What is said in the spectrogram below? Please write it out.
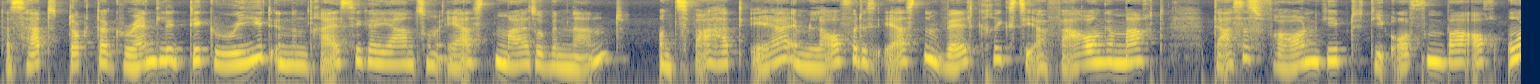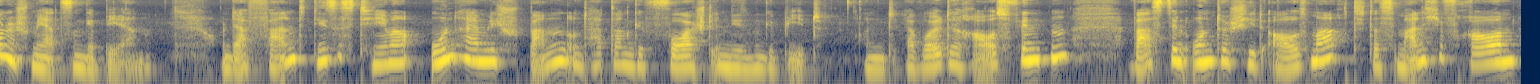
Das hat Dr. Grandley Dick Reed in den 30er Jahren zum ersten Mal so benannt. Und zwar hat er im Laufe des Ersten Weltkriegs die Erfahrung gemacht, dass es Frauen gibt, die offenbar auch ohne Schmerzen gebären. Und er fand dieses Thema unheimlich spannend und hat dann geforscht in diesem Gebiet. Und er wollte herausfinden, was den Unterschied ausmacht, dass manche Frauen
